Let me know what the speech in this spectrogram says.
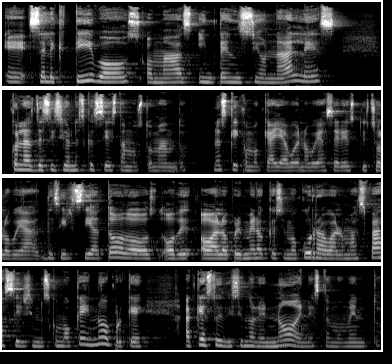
eh, selectivos o más intencionales con las decisiones que sí estamos tomando. No es que como que haya, bueno, voy a hacer esto y solo voy a decir sí a todo o, o, a lo primero que se me ocurra o a lo más fácil, sino es como, ok, no, porque ¿a qué estoy diciéndole no en este momento?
